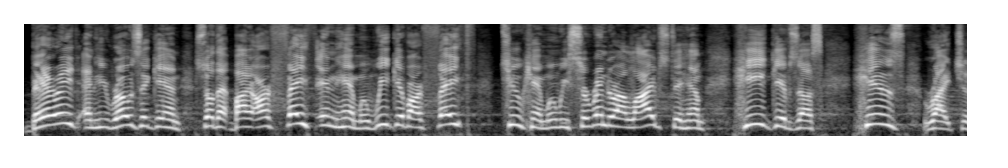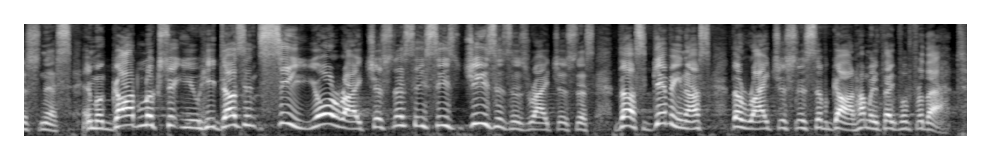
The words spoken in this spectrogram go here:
buried, and he rose again, so that by our faith in him, when we give our faith to him, when we surrender our lives to him, he gives us his righteousness. And when God looks at you, he doesn't see your righteousness, he sees Jesus' righteousness, thus giving us the righteousness of God. How many thankful for that?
